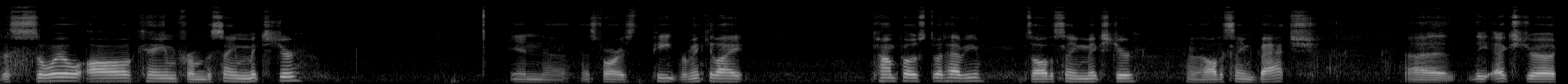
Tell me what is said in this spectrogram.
the soil all came from the same mixture in uh, as far as peat, vermiculite, compost, what have you. It's all the same mixture, uh, all the same batch. Uh, the extra,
